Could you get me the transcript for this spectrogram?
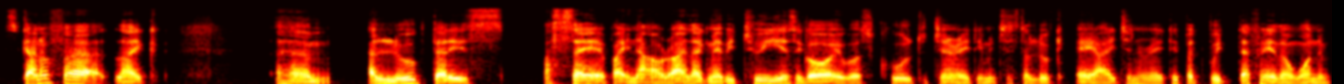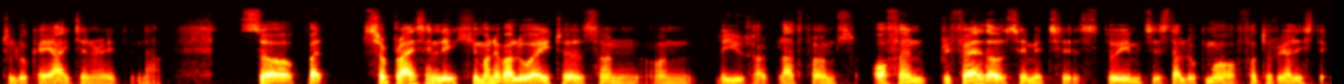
it's kind of a like um, a look that is passe by now, right? Like maybe two years ago, it was cool to generate images that look AI generated, but we definitely don't want them to look AI generated now. So, but surprisingly, human evaluators on, on the usual platforms often prefer those images to images that look more photorealistic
